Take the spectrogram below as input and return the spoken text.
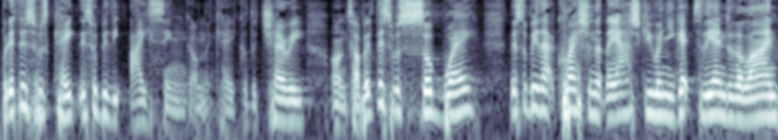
But if this was cake, this would be the icing on the cake or the cherry on top. If this was Subway, this would be that question that they ask you when you get to the end of the line.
